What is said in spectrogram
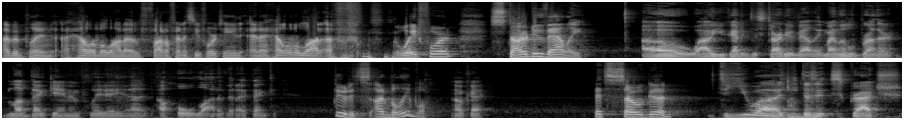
I've been playing a hell of a lot of Final Fantasy 14 and a hell of a lot of wait for it, Stardew Valley. Oh wow, you got into Stardew Valley. My little brother loved that game and played a uh, a whole lot of it. I think. Dude, it's unbelievable. Okay. It's so good. Do you? uh Does it scratch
